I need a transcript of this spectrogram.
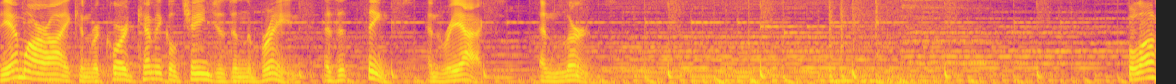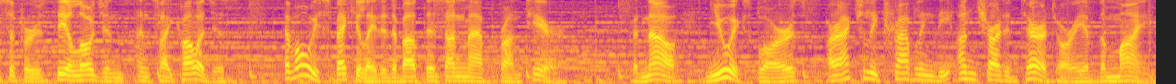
the MRI can record chemical changes in the brain as it thinks and reacts and learns. Philosophers, theologians, and psychologists have always speculated about this unmapped frontier. But now, new explorers are actually traveling the uncharted territory of the mind.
